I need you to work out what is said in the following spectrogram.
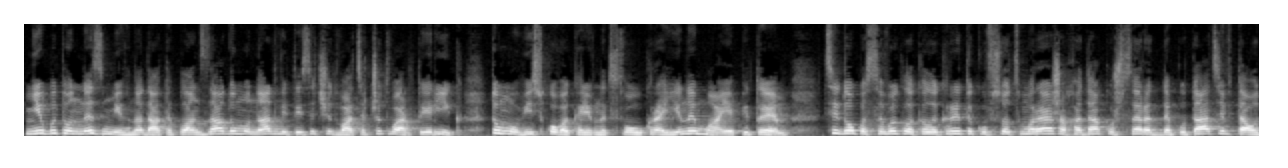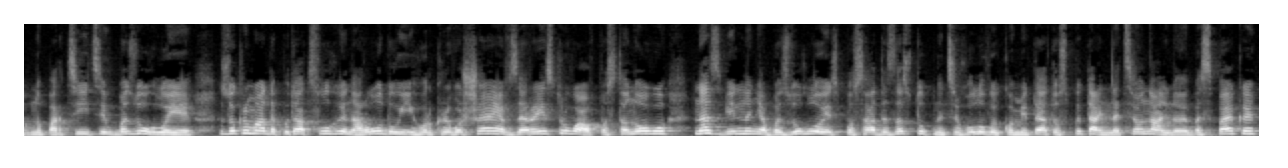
нібито не зміг надати план задуму на 2024 рік. Тому військове керівництво України має піти. Ці дописи викликали критику в соцмережах, а також серед депутатів та однопартійців безуглої. Зокрема, депутат Слуги народу Ігор Кривошеєв зареєстрував постанову на звільнення безуглої з посади заступниці голови комітету з питань національної безпеки,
